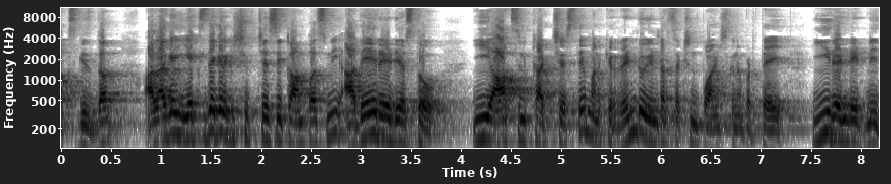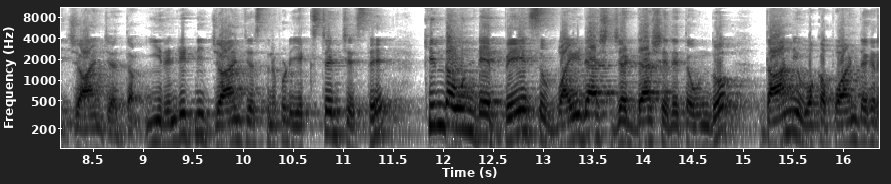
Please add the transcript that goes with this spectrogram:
ఆక్స్ గిద్దాం. అలాగే ఎక్స్ దగ్గరికి షిఫ్ట్ చేసి కాంపాస్ని అదే రేడియస్తో ఈ ఆక్స్ని కట్ చేస్తే మనకి రెండు ఇంటర్సెక్షన్ పాయింట్స్ కనపడతాయి. ఈ రెండింటిని జాయిన్ చేద్దాం. ఈ రెండింటిని జాయిన్ చేస్తున్నప్పుడు ఎక్స్టెండ్ చేస్తే కింద ఉండే base Y dash Z dash ఏదైతే ఉందో దాన్ని ఒక పాయింట్ దగ్గర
